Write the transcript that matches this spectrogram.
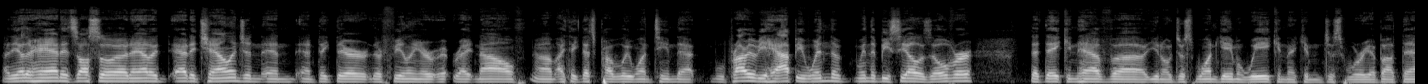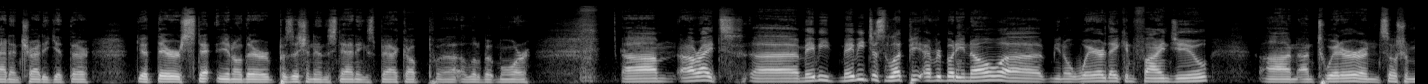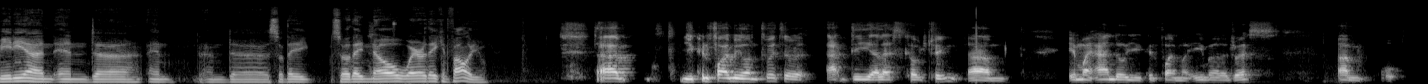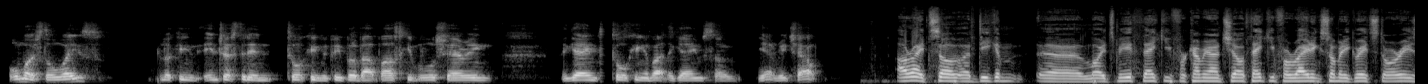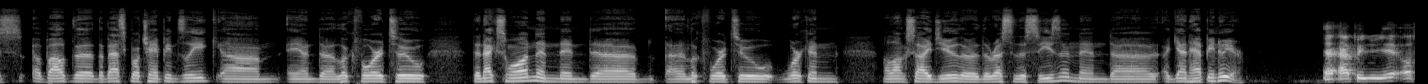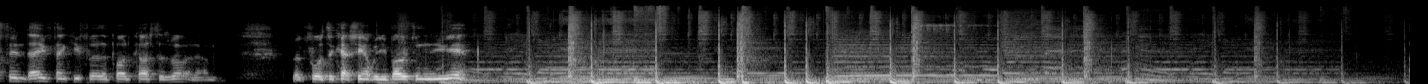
on the other hand, it's also an added, added challenge, and, and, and I think they're they're feeling it right now. Um, I think that's probably one team that will probably be happy when the when the BCL is over, that they can have uh, you know just one game a week, and they can just worry about that and try to get their get their you know their position in the standings back up uh, a little bit more. Um, all right, uh, maybe maybe just let everybody know uh, you know where they can find you on on Twitter and social media, and and uh, and and uh, so they so they know where they can follow you. Um, you can find me on Twitter at, at DLS Coaching. Um, in my handle, you can find my email address. I'm almost always looking interested in talking with people about basketball, sharing the game, talking about the game. So yeah, reach out. All right, so uh, Diccon uh, Lloyd-Smeath, thank you for coming on show. Thank you for writing so many great stories about the the Basketball Champions League, um, and uh, look forward to the next one, and and uh, look forward to working alongside you the the rest of the season. And uh, again, Happy New Year! Yeah, Happy New Year, Austin, Dave. Thank you for the podcast as well, and um, look forward to catching up with you both in the new year.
